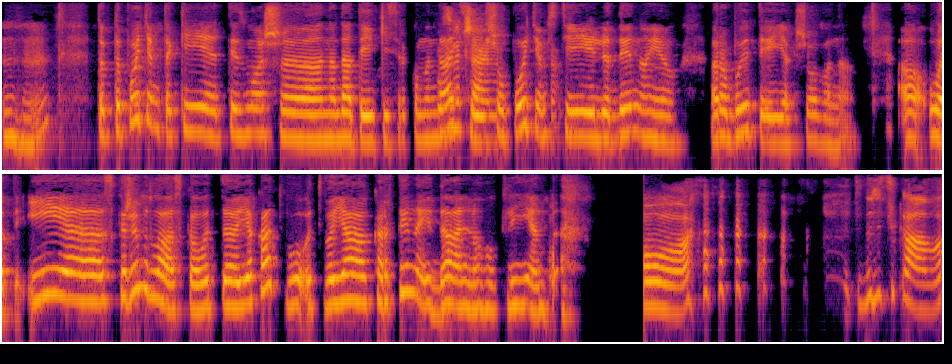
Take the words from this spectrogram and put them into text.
Угу. Тобто потім таки ти зможеш е, надати якісь рекомендації, Звичайно. що потім з цією людиною робити, якщо вона. От і е, скажи, будь ласка, от е, яка твоя картина ідеального клієнта? О, це дуже цікаво.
